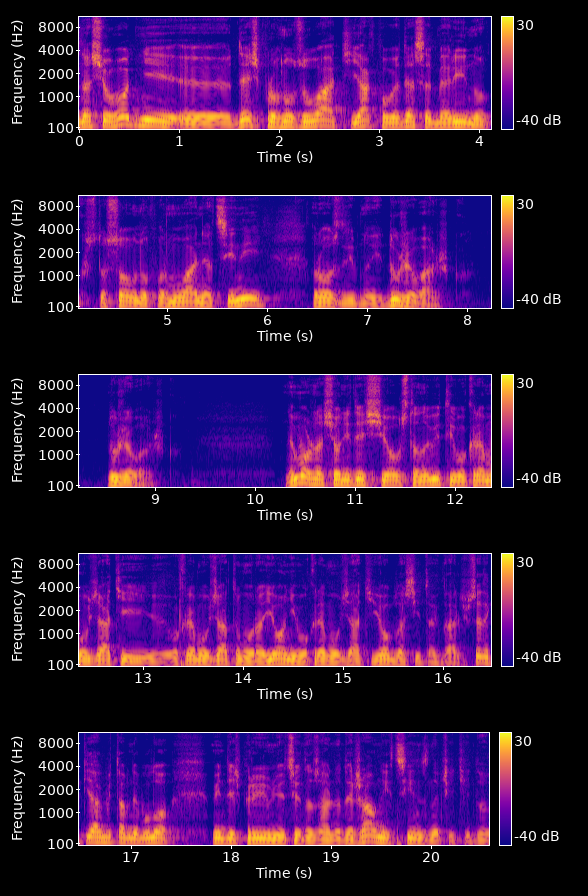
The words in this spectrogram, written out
На сьогодні е, десь прогнозувати, як поведе себе ринок стосовно формування ціни роздрібної, дуже важко. Дуже важко. Не можна сьогодні десь його встановити в окремо, взятій, в окремо взятому районі, в окремо взятій області і так далі. Все-таки, як би там не було, він десь прирівнюється до загальнодержавних цін, значить, і до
